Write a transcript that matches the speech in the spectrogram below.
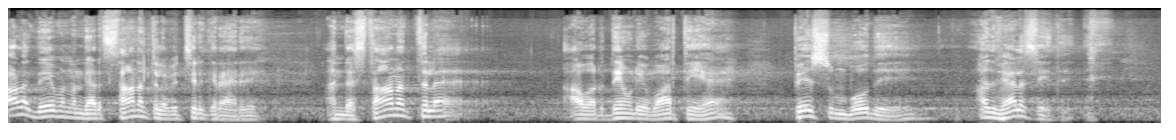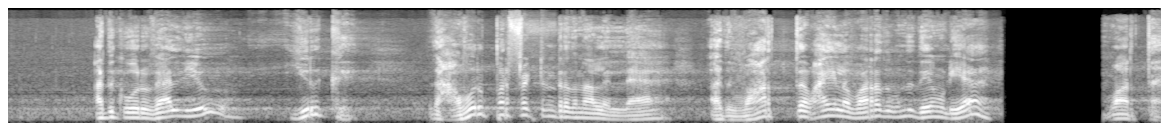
ஆள தேவன் அந்த ஸ்தானத்தில் வச்சிருக்கிறாரு. அந்த ஸ்தானத்தில் அவர் தேவனுடைய வார்த்தையை பேசும்போது அது வேலை செய்யுது. அதுக்கு ஒரு வேல்யூ இருக்குது அவர் பர்ஃபெக்ட்ன்றதுனால இல்லை அது வார்த்தை வாயில் வர்றது வந்து தேவனுடைய வார்த்தை.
